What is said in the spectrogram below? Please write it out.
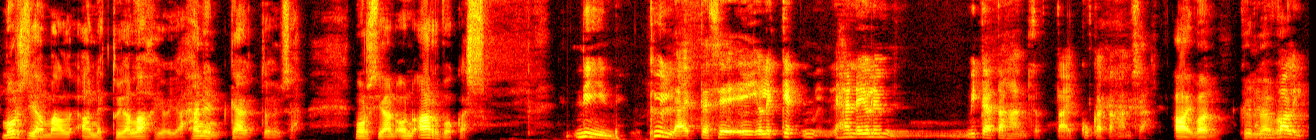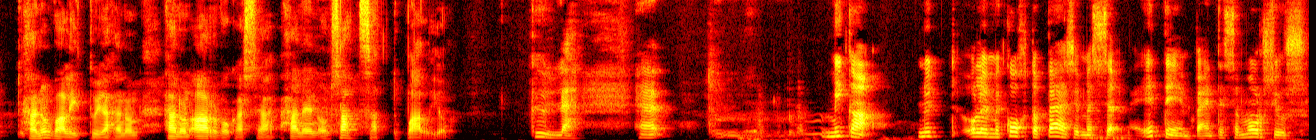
morsiamalle annettuja lahjoja hänen käyttöönsä. Morsian on arvokas. Niin, kyllä, että se ei ole, hän ei ole mitä tahansa tai kuka tahansa. Aivan, kyllä. Hän on valittu. Hän on valittu ja hän on, hän on arvokas ja hänen on satsattu paljon. Kyllä. Mika, nyt olemme kohta pääsemässä eteenpäin tässä Morsius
